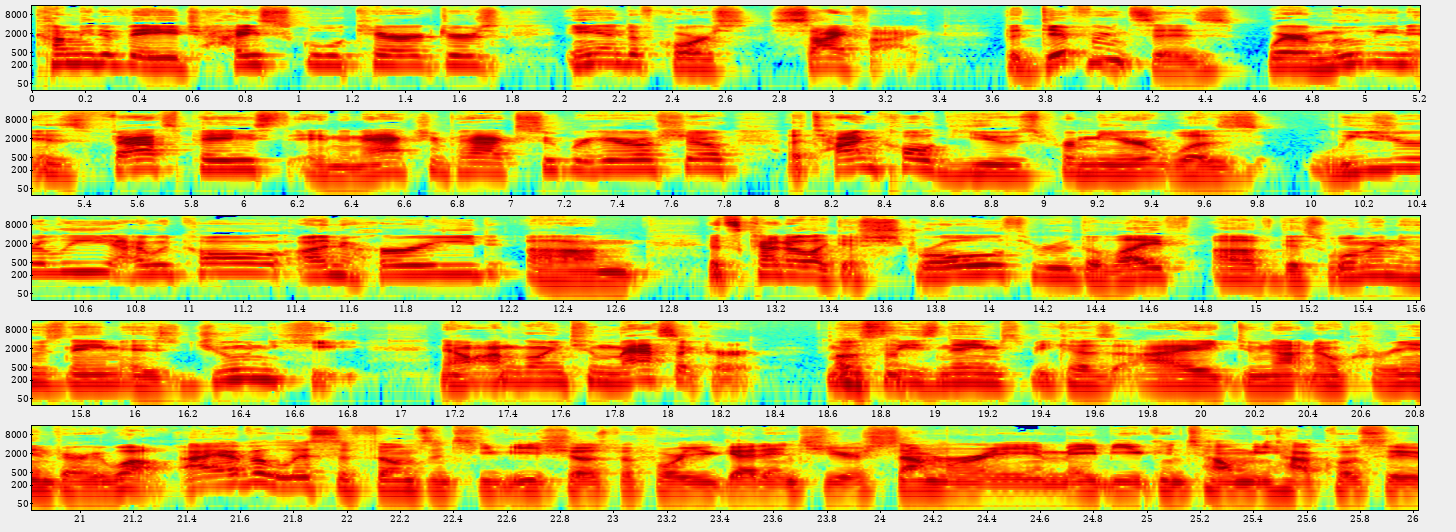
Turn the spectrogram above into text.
coming of age, high school characters, and of course, sci-fi. The difference is where moving is fast paced and an action packed superhero show, A Time Called You's premiere was leisurely, I would call, unhurried. Um, it's kind of like a stroll through the life of this woman whose name is Jun Hee. Now, I'm going to massacre most of these names because I do not know Korean very well. I have a list of films and TV shows before you get into your summary, and maybe you can tell me how closely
